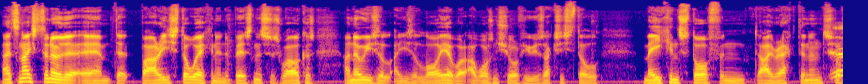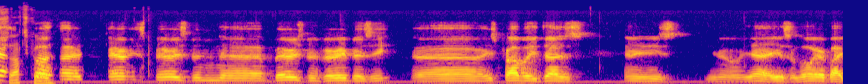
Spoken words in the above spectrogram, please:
And it's nice to know that um, that Barrie's still working in the business as well, because I know he's a he's a lawyer, but I wasn't sure if he was actually still making stuff and directing and stuff. so that's cool. Uh, Barrie's, Barrie's been uh, Barrie's been very busy. Uh, he's probably does. I mean, he's you know, yeah, he's a lawyer by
